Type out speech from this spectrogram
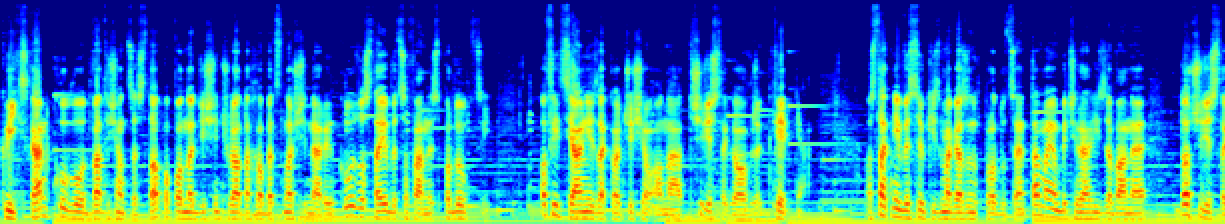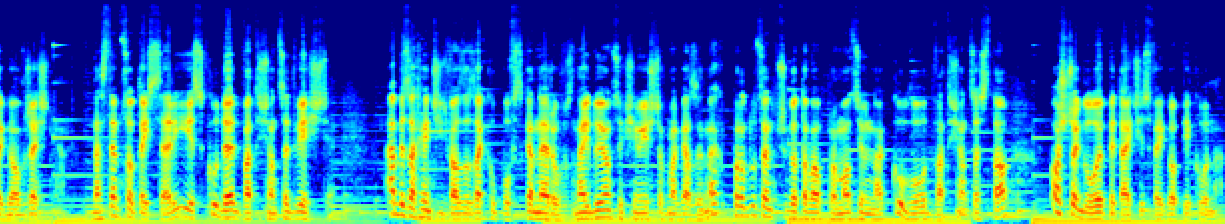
QuickScan QW 2100 po ponad 10 latach obecności na rynku zostaje wycofany z produkcji. Oficjalnie zakończy się ona 30 wrze- kwietnia. Ostatnie wysyłki z magazynów producenta mają być realizowane do 30 września. Następcą tej serii jest QD 2200. Aby zachęcić Was do zakupów skanerów znajdujących się jeszcze w magazynach, producent przygotował promocję na QW 2100. O szczegóły pytajcie swojego opiekuna.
